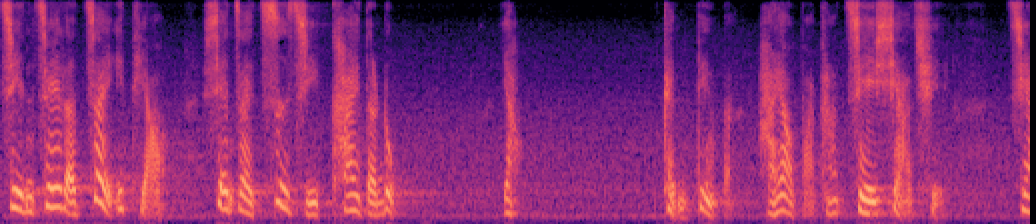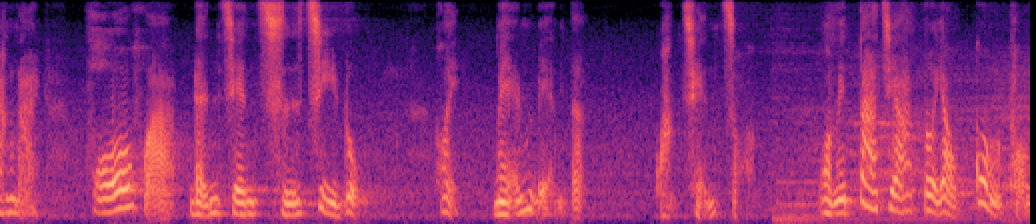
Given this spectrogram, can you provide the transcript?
紧接着这一条。现在自己开的路，要肯定的，还要把它接下去。将来佛法人间慈济路，会绵绵的往前走。我们大家都要共同，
